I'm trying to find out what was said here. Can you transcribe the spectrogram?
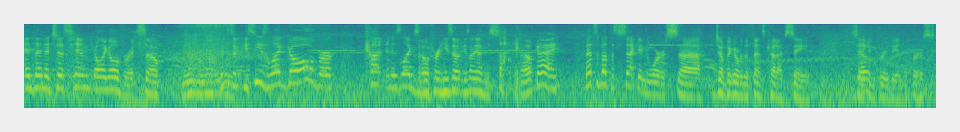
and then it's just him going over it. So, so you see his leg go over, cut, and his leg's over, and he's o- he's on the other side. Okay. That's about the second worst uh, jumping over the fence cut I've seen. So- Taken three being the first.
